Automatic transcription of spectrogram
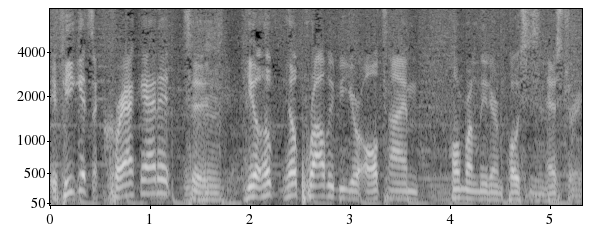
if he gets a crack at it, to Mm-hmm. he'll, he'll he'll probably be your all-time home run leader in postseason history.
